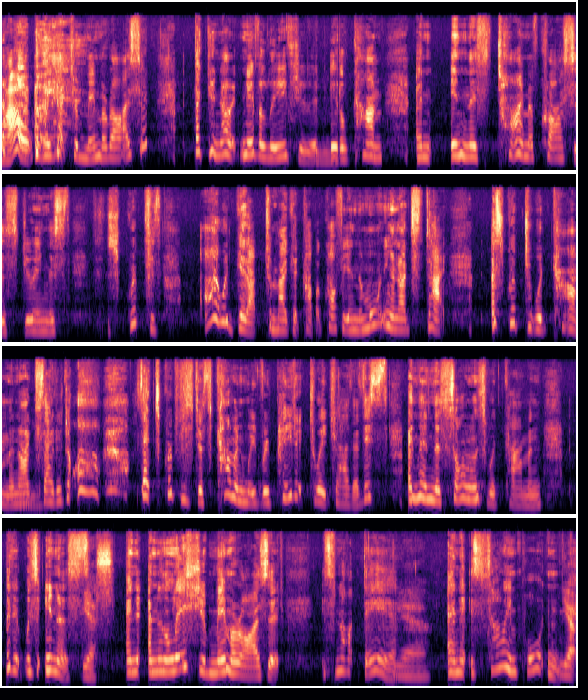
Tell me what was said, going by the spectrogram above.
Wow. We had to memorise it. But you know, it never leaves you. It, Mm. It'll come. And in this time of crisis, during this scriptures, I would get up to make a cup of coffee in the morning and I'd start. A scripture would come and Mm. I'd say to, oh, that scripture's just come and we'd repeat it to each other. This, and then the songs would come and, but it was in us. Yes. And, and unless you memorise it, it's not there. Yeah. And it is so important. Yep.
